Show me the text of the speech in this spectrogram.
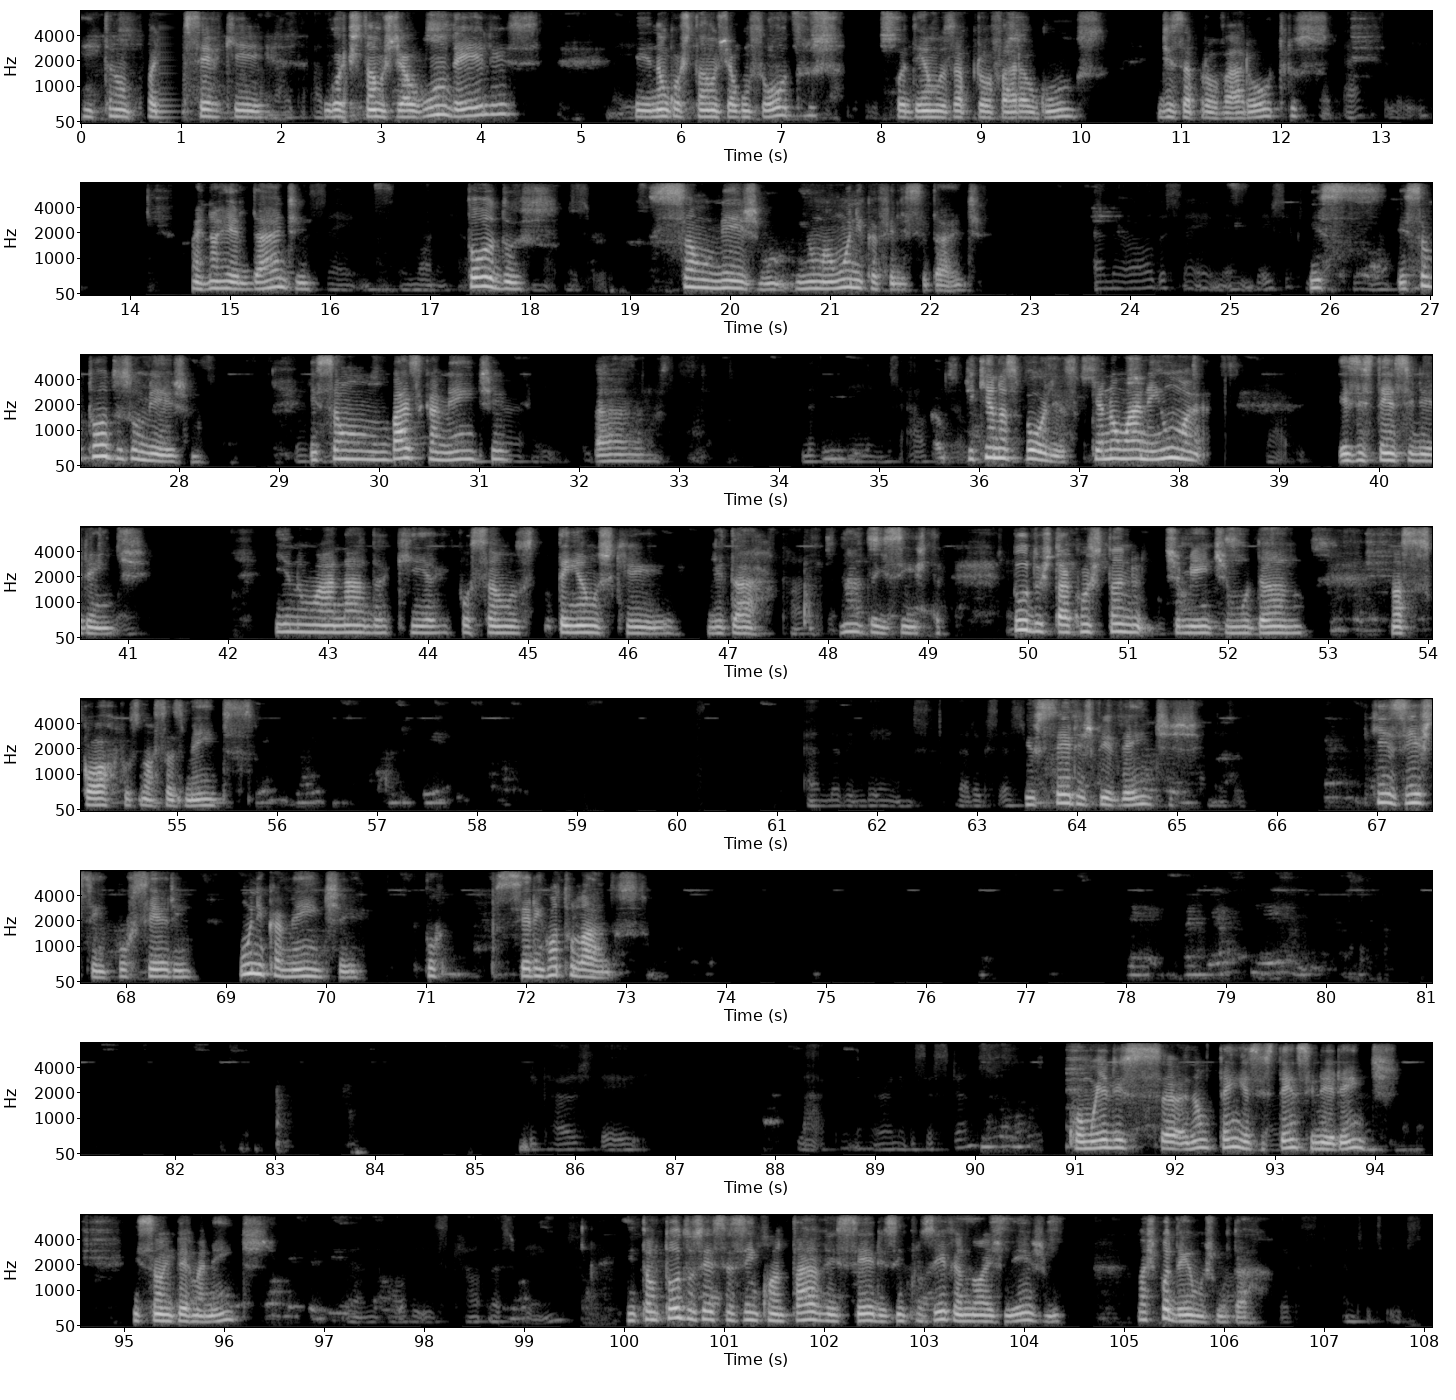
Então, pode ser que gostamos de algum deles e não gostamos de alguns outros, podemos aprovar alguns, desaprovar outros. Mas, na realidade, todos são o mesmo em uma única felicidade. E, e são todos o mesmo. E são basicamente ah, pequenas bolhas, porque não há nenhuma existência inerente. E não há nada que possamos, tenhamos que lidar. Nada existe. Tudo está constantemente mudando, nossos corpos, nossas mentes. E os seres viventes que existem por serem unicamente por serem rotulados. Como eles uh, não têm existência inerente e são impermanentes, então todos esses incontáveis seres, inclusive a nós mesmos, nós podemos mudar.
